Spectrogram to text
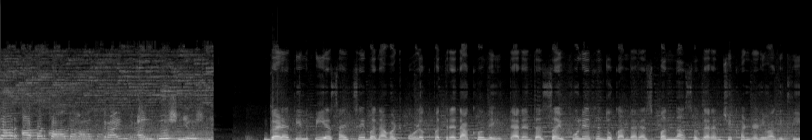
आपण पाहत आहात क्राईम अंकुश न्यूज गळ्यातील पी एस आयचे बनावट ओळखपत्र दाखवले त्यानंतर सैफुल येथील दुकानदारास पन्नास हजारांची खंडणी मागितली.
